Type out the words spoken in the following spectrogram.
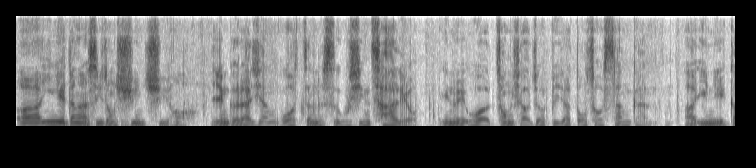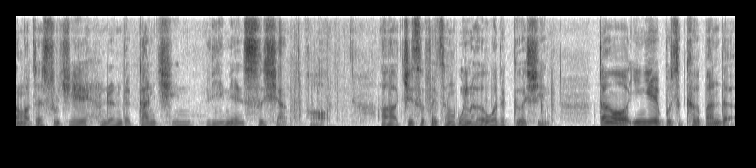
呃，音乐当然是一种兴趣哈，严格来讲，我真的是无心插柳。因为我从小就比较多愁善感啊，音乐刚好在疏解人的感情、理念、思想哦啊，其实非常吻合我的个性。但我音乐不是科班的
